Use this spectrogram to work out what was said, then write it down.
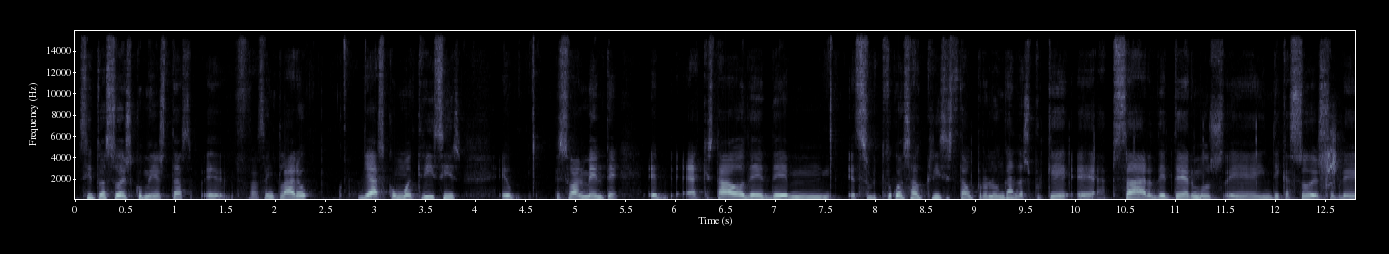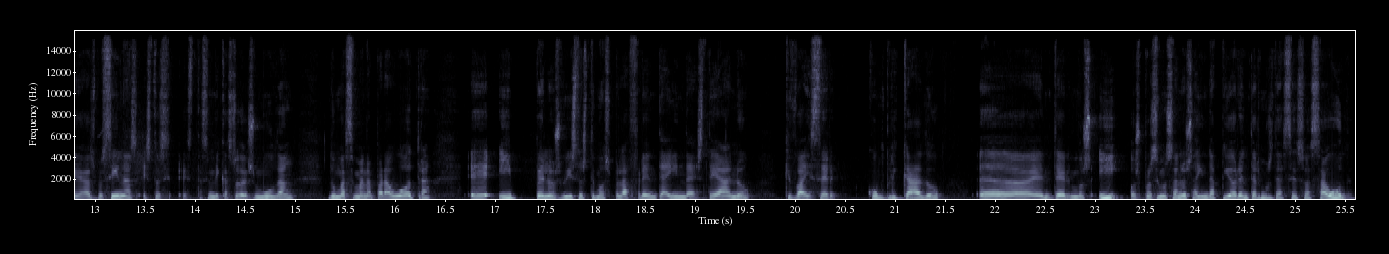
situações como estas eh, facen claro, Yes, como a crisis, eu pessoalmente eh, a eh, eh, que estado de, de mm, eh, sobre todo cando as crises estado prolongadas porque eh, a pesar de termos eh, indicações sobre as vacinas estos, estas indicazores mudan dunha semana para outra eh, e pelos vistos temos pela frente aínda este ano que vai ser complicado eh, en termos e os próximos anos aínda pior en termos de acceso á saúde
